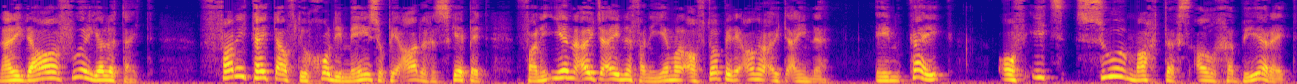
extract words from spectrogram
na die dae voor julle tyd, van die tyd af toe God die mens op die aarde geskep het, van die een uiteinde van die hemel af tot by die ander uiteinde, en kyk of iets so magtigs al gebeur het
